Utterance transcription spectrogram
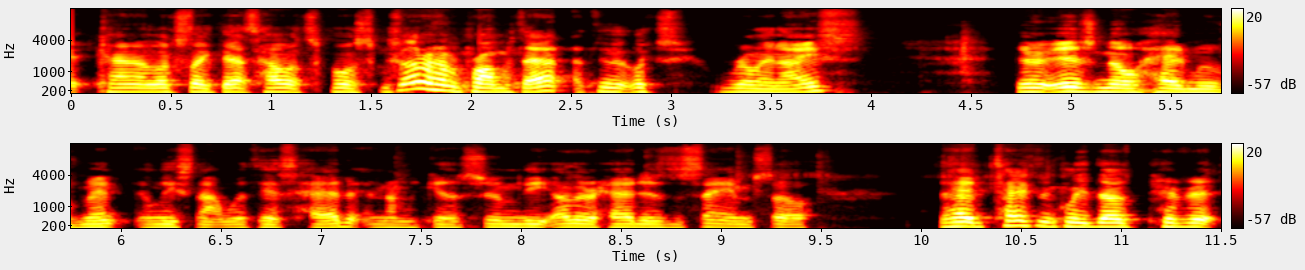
It kind of looks like that's how it's supposed to be. So I don't have a problem with that. I think it looks really nice. There is no head movement, at least not with his head, and I'm going to assume the other head is the same. So the head technically does pivot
